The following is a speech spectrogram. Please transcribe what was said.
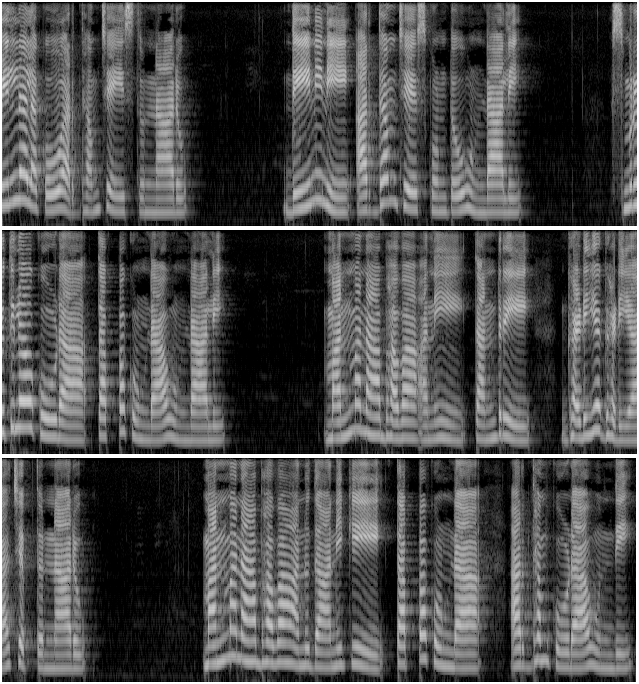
పిల్లలకు అర్థం చేయిస్తున్నారు. దీనిని అర్థం చేసుకుంటూ ఉండాలి. స్మృతిలో కూడా తప్పకుండా ఉండాలి. మన్మనాభవ అని తండ్రి ఘడియ ఘడియ చెప్తున్నారు. మన్మనాభవ అనుదానికి తప్పకుండా అర్థం కూడా ఉంది.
